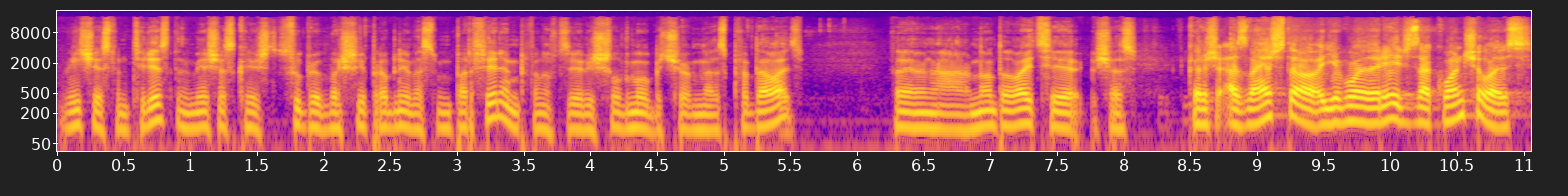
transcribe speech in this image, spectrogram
Мне честно интересно. У меня сейчас, конечно, супер большие проблемы с моим портфелем, потому что я решил много чего у нас продавать. Э, Но давайте сейчас... Короче, а знаешь что? Его речь закончилась,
